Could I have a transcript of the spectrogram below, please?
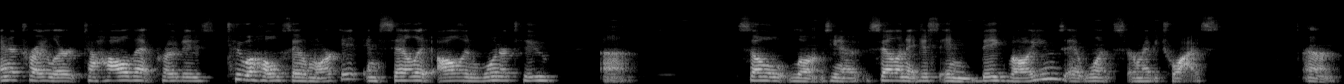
and a trailer to haul that produce to a wholesale market and sell it all in one or two uh, sold lumps, you know, selling it just in big volumes at once or maybe twice. Um,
